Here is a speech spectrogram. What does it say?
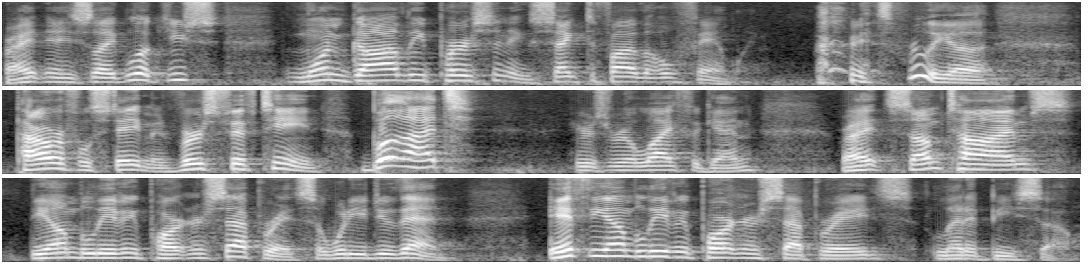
Right? And he's like, look, you, one godly person can sanctify the whole family. it's really a powerful statement. Verse 15, but, here's real life again, right? Sometimes the unbelieving partner separates. So what do you do then? If the unbelieving partner separates, let it be so.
